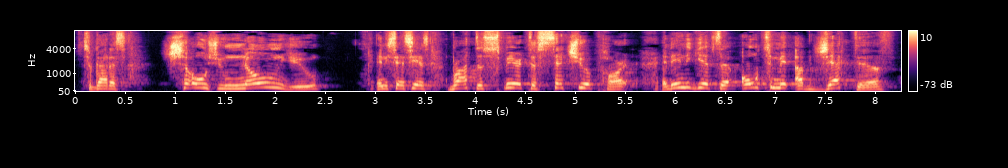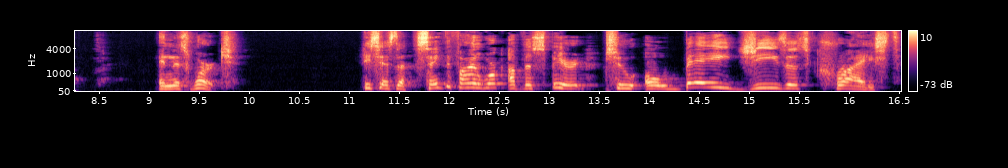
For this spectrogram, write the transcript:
So God has chose you, known you, and he says he has brought the Spirit to set you apart. And then he gives the ultimate objective in this work. He says the sanctifying work of the Spirit to obey Jesus Christ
